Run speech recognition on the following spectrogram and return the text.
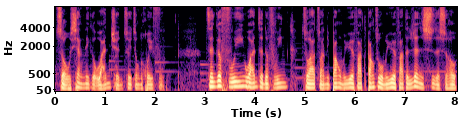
走向那个完全最终的恢复。整个福音完整的福音，主啊主啊，你帮我们越发帮助我们越发的认识的时候，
